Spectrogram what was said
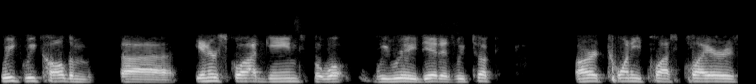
We we called them uh, squad games, but what we really did is we took our 20 plus players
